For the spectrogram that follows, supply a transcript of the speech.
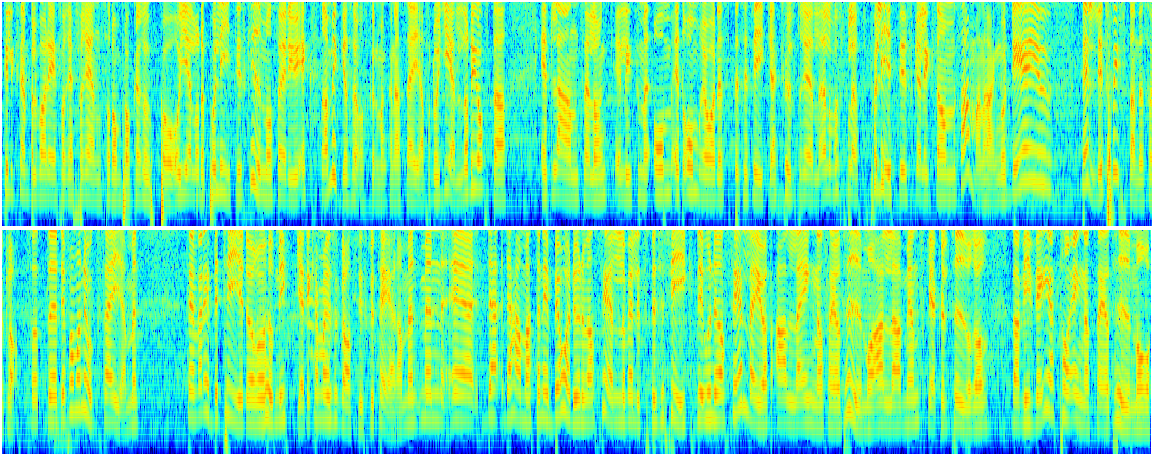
till exempel vad det är för referenser de plockar upp och, och gäller det politisk humor så är det ju extra mycket så skulle man kunna säga, för då gäller det ju ofta ett lands eller eh, liksom ett områdes specifika kulturella, eller förlåt, politiska liksom sammanhang och det är ju väldigt skiftande såklart, så att, eh, det får man nog säga. Men sen vad det betyder och hur mycket, det kan man ju såklart diskutera. Men, men eh, det, här med att den är både universell och väldigt specifik, det universella är ju att alla ägnar sig åt humor, alla mänskliga kulturer, vad vi vet har ägnat sig åt humor.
